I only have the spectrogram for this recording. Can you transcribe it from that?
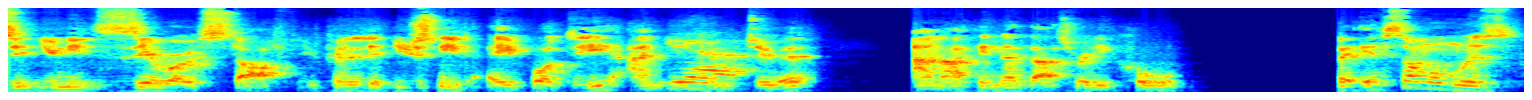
you need zero stuff. You can you just need a body and you Yeah. can do it. And I think that that's really cool. But if someone was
